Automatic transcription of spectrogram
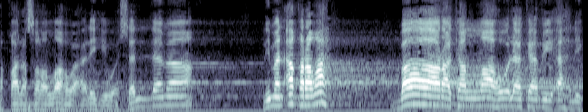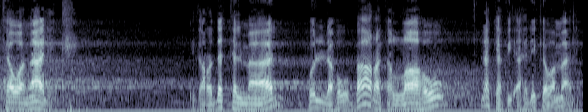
فقال صلى الله عليه وسلم لمن أقرضه بارك الله لك في أهلك ومالك. إذا رددت المال قل له بارك الله لك في أهلك ومالك.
